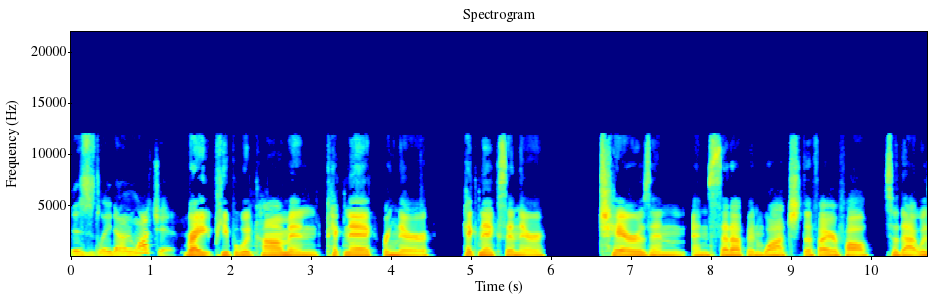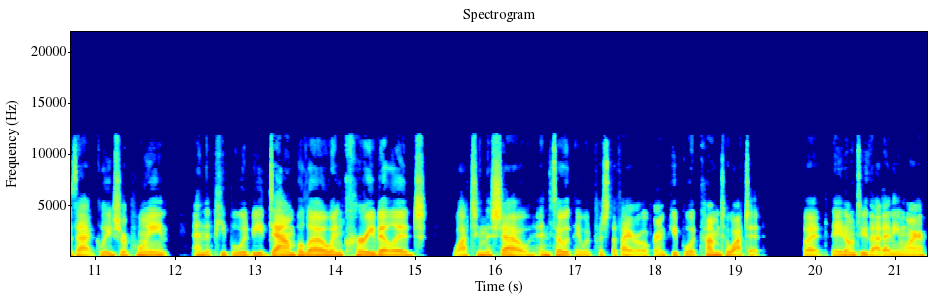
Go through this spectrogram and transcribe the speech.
just lay down and watch it. Right. People would come and picnic, bring their picnics and their chairs and and set up and watch the firefall. So that was at Glacier Point and the people would be down below in Curry Village watching the show. And so they would push the fire over and people would come to watch it. But they don't do that anymore.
